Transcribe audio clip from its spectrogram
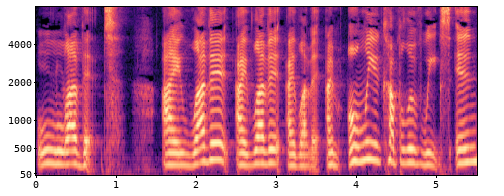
love it. I love it. I love it. I love it. I'm only a couple of weeks in,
